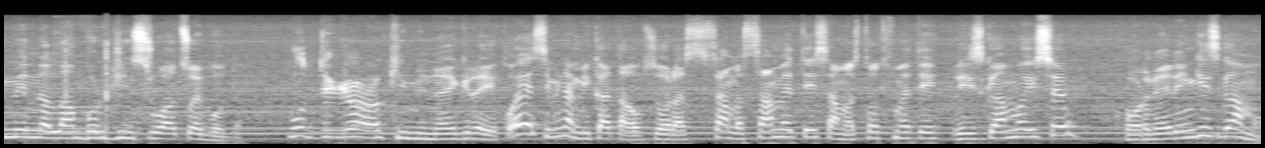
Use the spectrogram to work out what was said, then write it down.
იმენა ლამბორჯინს რო აწვებოდა. მოდი აქ იმენა ეგრე იყო. ეს იმენა მიკატაობს 200, 313, 314. რის გამო ისევ? კორნერინგის გამო.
